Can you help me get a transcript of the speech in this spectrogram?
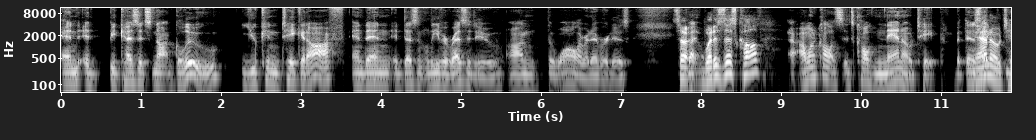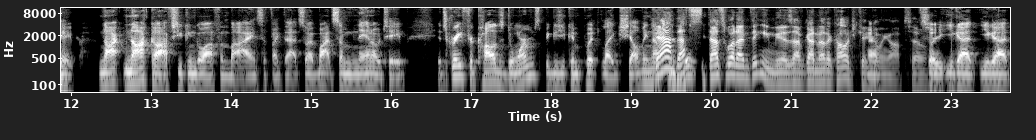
And it because it's not glue, you can take it off and then it doesn't leave a residue on the wall or whatever it is. So but- what is this called? I want to call it. It's called nano tape, but then like, Nano tape. knock knockoffs you can go off and buy and stuff like that. So I bought some nano tape. It's great for college dorms because you can put like shelving. up Yeah, into it. that's that's what I'm thinking because I've got another college kid Yeah. going off. So so you got you got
